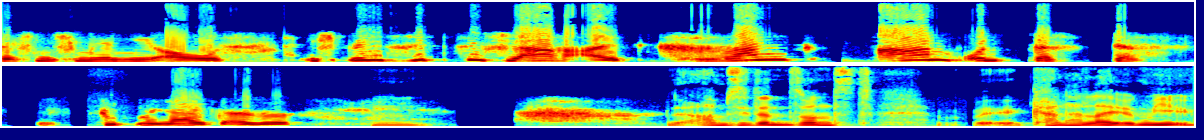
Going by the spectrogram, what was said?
rechne ich mir nie aus. Ich bin 70 Jahre alt, krank, arm und das, das tut mir leid. Also. Hm. Haben Sie denn sonst äh, keinerlei irgendwie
